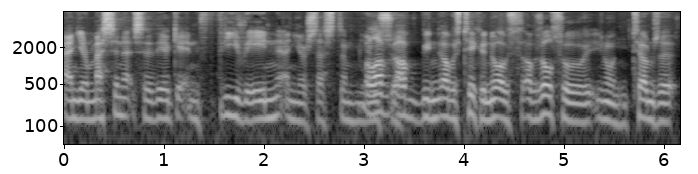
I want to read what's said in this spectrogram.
and you're missing it, so they're getting free reign in your system. You well, know, I've, so. I've, been, I was taking note. I was, I was also, you know, in terms of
